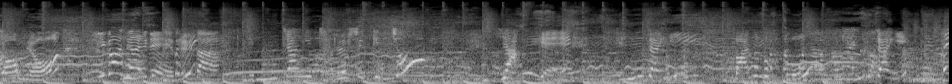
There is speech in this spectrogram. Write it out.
그러면 이거 잘대를 굉장히 잘할 수 있겠죠? 양갱 먹고 굉장히? 세게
